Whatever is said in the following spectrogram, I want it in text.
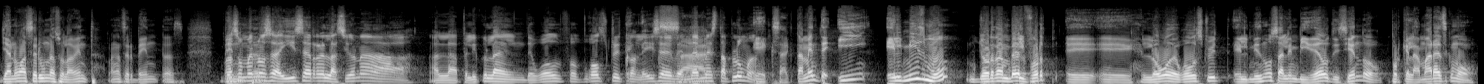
ya no va a ser una sola venta, van a ser ventas. Más o ventas. menos ahí se relaciona a, a la película en The Wolf of Wall Street cuando le dice, Exact- vendeme esta pluma. Exactamente. Y el mismo, Jordan Belfort, eh, eh, el lobo de Wall Street, el mismo sale en videos diciendo, porque la Mara es como,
